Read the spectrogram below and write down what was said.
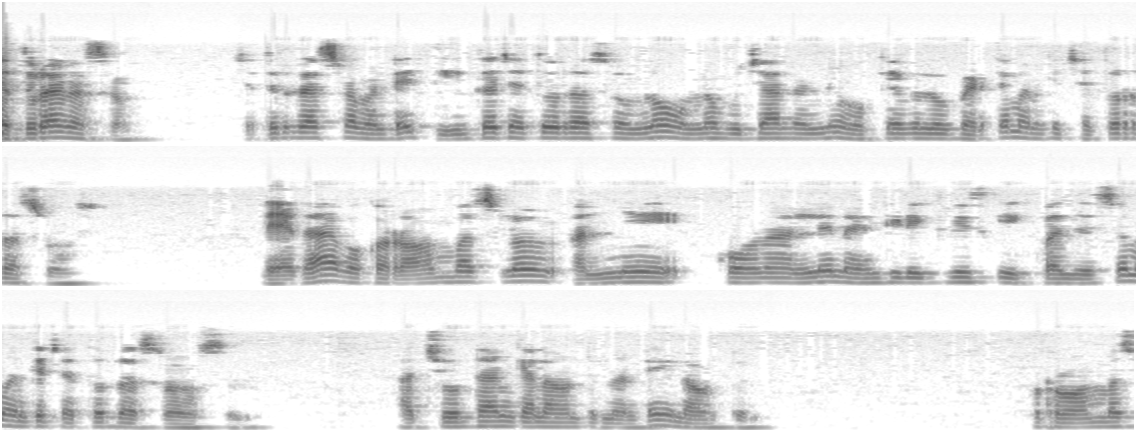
చతురస్రం చతురస్రం అంటే దీర్ఘ చతురస్రంలో ఉన్న భుజాలన్నీ ఒకే విలువ పెడితే మనకి చతురస్రం వస్తుంది. లేదా ఒక రాంబస్లో అన్ని కోణాలని నైంటీ డిగ్రీస్కి ఈక్వల్ చేస్తే మనకి చతురస్రం వస్తుంది. అది చూడడానికి ఎలా ఉంటుందంటే ఇలా ఉంటుంది. ఇప్పుడు రాంబస్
